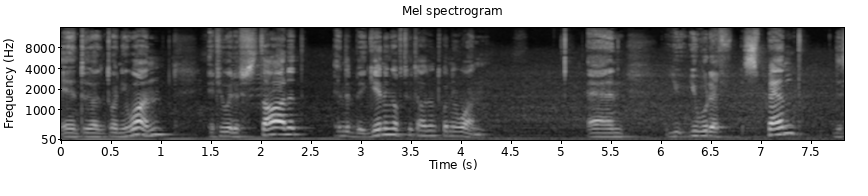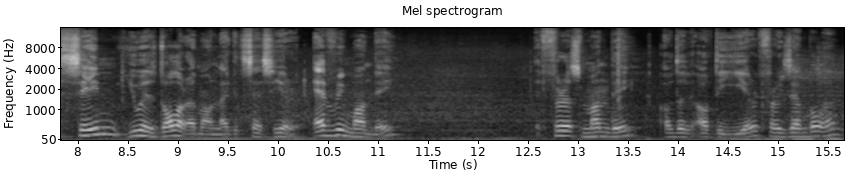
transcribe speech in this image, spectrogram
In 2021, if you would have started in the beginning of 2021, and you, you would have spent the same US dollar amount, like it says here, every Monday, the first Monday of the of the year, for example. Huh?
